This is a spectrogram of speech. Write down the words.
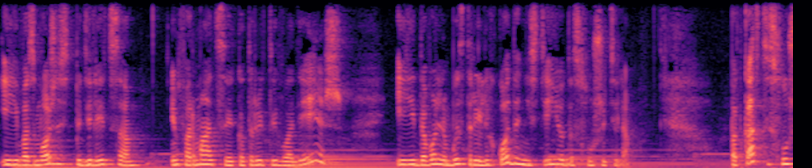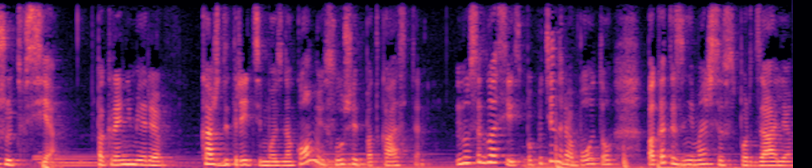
и возможность поделиться информацией, которой ты владеешь, и довольно быстро и легко донести ее до слушателя. Подкасты слушают все. По крайней мере, каждый третий мой знакомый слушает подкасты. Ну, согласись, по пути на работу, пока ты занимаешься в спортзале,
